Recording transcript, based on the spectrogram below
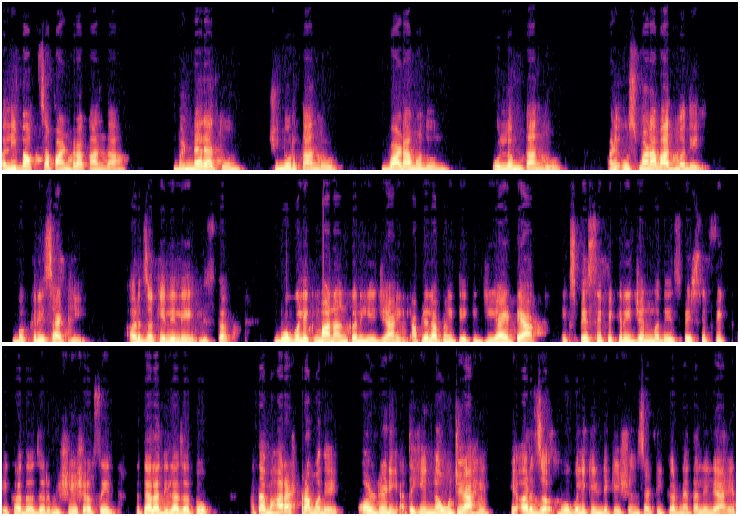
अलिबागचा पांढरा कांदा भंडाऱ्यातून चिनूर तांदूळ वाडामधून कोलम तांदूळ आणि उस्मानाबादमधील बकरीसाठी अर्ज केलेले दिसतात. भौगोलिक मानांकन हे जे आहे आपल्याला माहिती आहे की जी आय टॅग एक स्पेसिफिक रिजनमध्ये स्पेसिफिक एखादं जर विशेष असेल तर त्याला दिला जातो. आता महाराष्ट्रामध्ये ऑलरेडी आता हे नऊ जे आहेत हे अर्ज भौगोलिक इंडिकेशनसाठी करण्यात आलेले आहेत.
